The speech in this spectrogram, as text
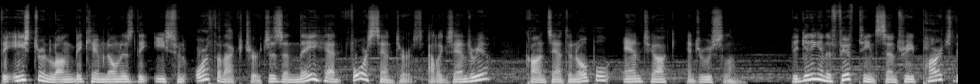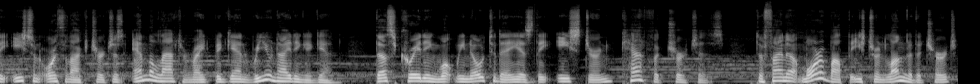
The Eastern lung became known as the Eastern Orthodox churches, and they had four centers Alexandria, Constantinople, Antioch, and Jerusalem. Beginning in the 15th century, parts of the Eastern Orthodox churches and the Latin Rite began reuniting again, thus creating what we know today as the Eastern Catholic churches. To find out more about the Eastern lung of the church,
